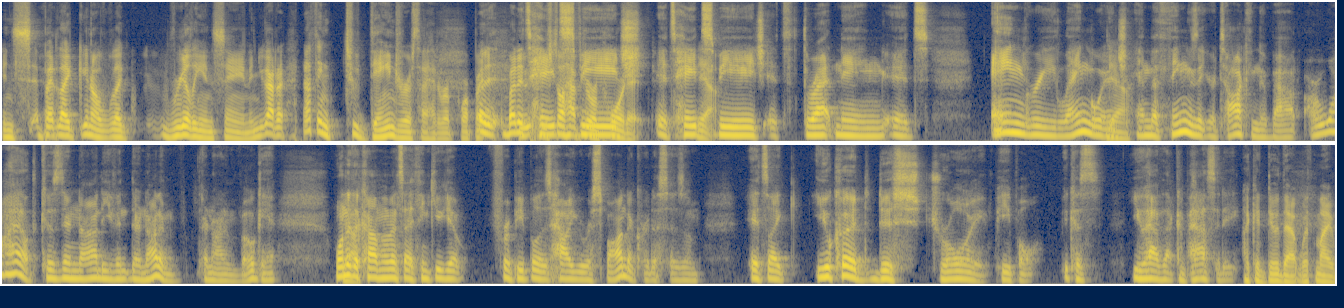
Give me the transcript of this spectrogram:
Ins- but like you know, like really insane, and you got to nothing too dangerous. I had to report, but but it- but it's you- you hate still have to report speech. it. It's hate Yeah. speech. It's threatening. It's angry language, Yeah. and the things that you're talking about are wild because they're not even they're not they're not invoking it. One of the compliments I think you get for people is how you respond to criticism. It's like you could destroy people because you have that capacity. I could do that with my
